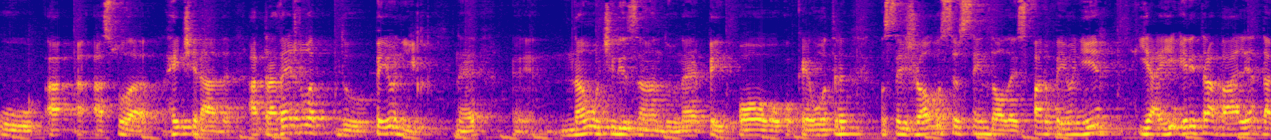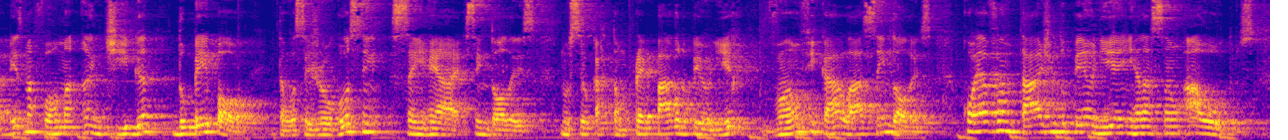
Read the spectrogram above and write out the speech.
o, a, a, sua retirada através do, do Payoneer, né, é, não utilizando né, PayPal ou qualquer outra, você joga os seus 100 dólares para o Payoneer e aí ele trabalha da mesma forma antiga do PayPal. Então você jogou 100, 100, reais, 100 dólares no seu cartão pré-pago do Payoneer, vão ficar lá 100 dólares. Qual é a vantagem do Payoneer em relação a outros?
